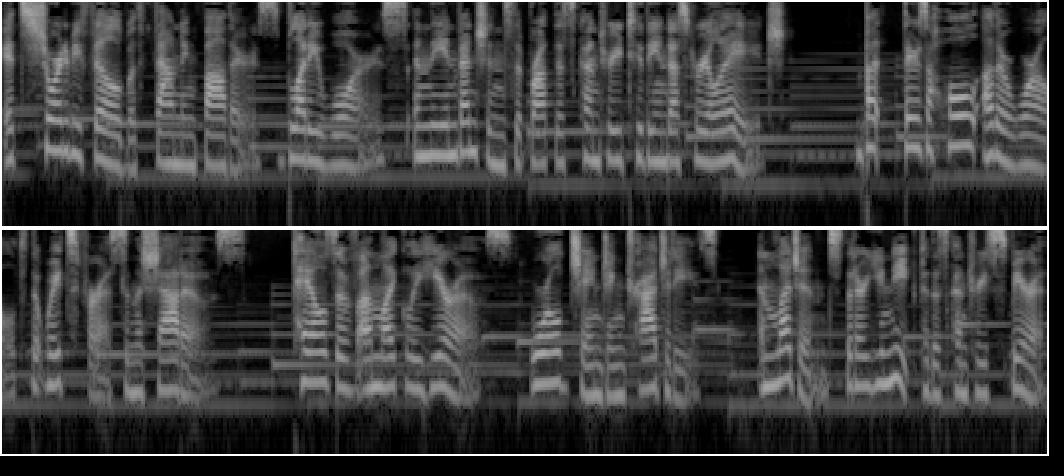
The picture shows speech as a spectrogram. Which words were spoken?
it's sure to be filled with founding fathers, bloody wars, and the inventions that brought this country to the industrial age. But there's a whole other world that waits for us in the shadows. Tales of unlikely heroes, world changing tragedies, and legends that are unique to this country's spirit.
